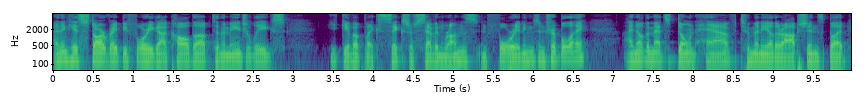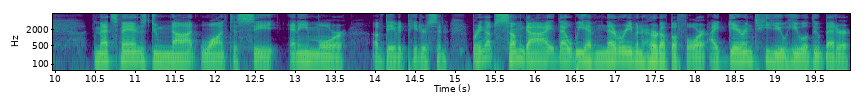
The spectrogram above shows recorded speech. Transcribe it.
I think his start right before he got called up to the major leagues, he gave up like six or seven runs in four innings in AAA. I know the Mets don't have too many other options, but Mets fans do not want to see any more of David Peterson. Bring up some guy that we have never even heard of before. I guarantee you he will do better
